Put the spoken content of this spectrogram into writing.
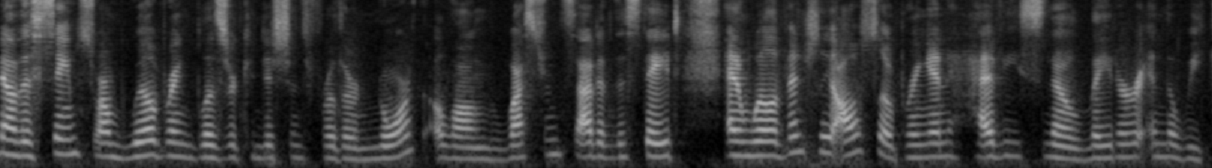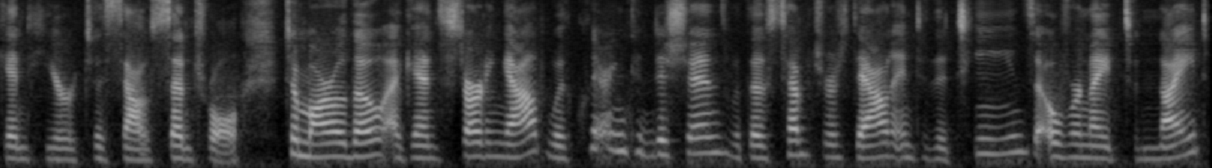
Now, the same storm will bring blizzard conditions further north along the western side of the state and will eventually also bring in heavy snow later in the weekend here to south central. Tomorrow, though, again, starting out with clearing conditions with those temperatures down into the teens overnight tonight.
